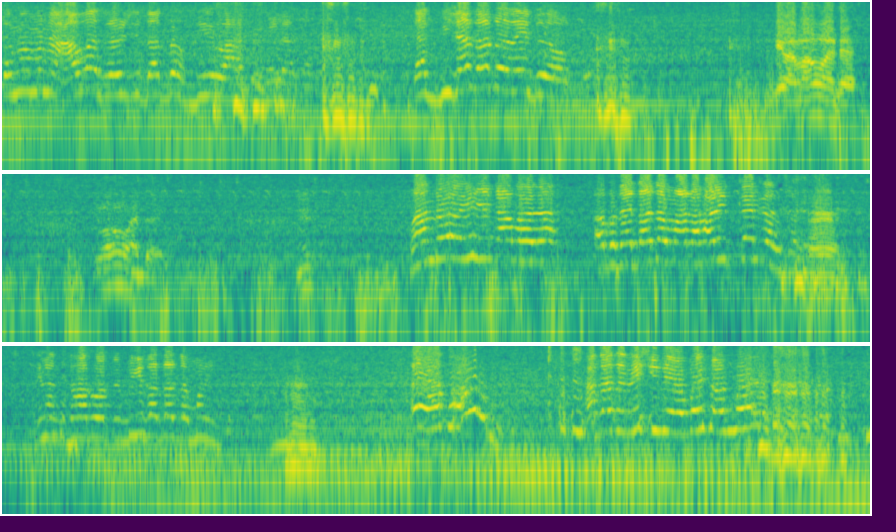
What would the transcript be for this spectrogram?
તમે મને આવા જ રજી દાદા બે બીજા દાદા રહી ગયો કેવામાં શું વાંધો? વાંધો? એ કે આ બધા આ બધા દાદા મારા હારી જ કરી હે. એનાથી સારું હતું બીજા દાદા મળી ગયા. આ દાદા વેચી દે પૈસા મળે.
